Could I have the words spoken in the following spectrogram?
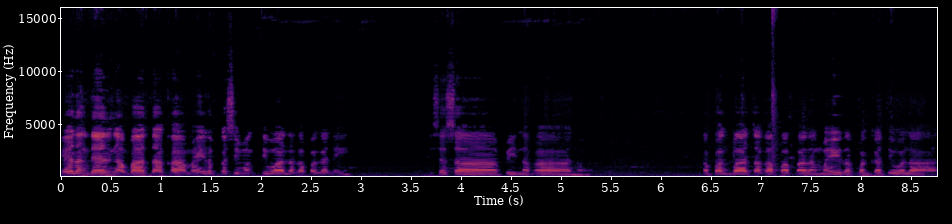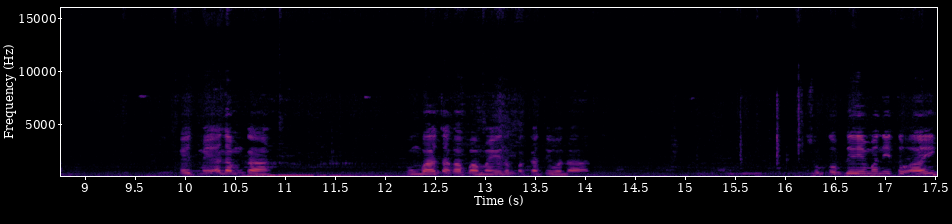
Kaya lang dahil nga bata ka, mahirap kasi magtiwala kapag ano eh. Isa sa pinaka ano, kapag bata ka pa parang mahirap pagkatiwalaan. Kahit may alam ka, kung bata ka pa mahirap pagkatiwalaan. So problema nito ay,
